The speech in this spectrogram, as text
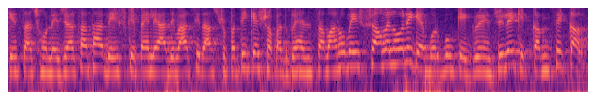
के सच होने जैसा था। देश के पहले आदिवासी राष्ट्रपति के शपथ ग्रहण समारोह में शामिल होने के मुर्मू के गृह ज़िले के कम से कम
